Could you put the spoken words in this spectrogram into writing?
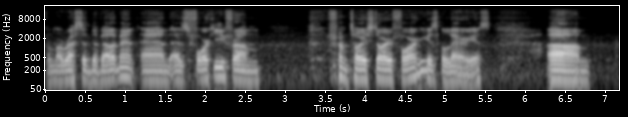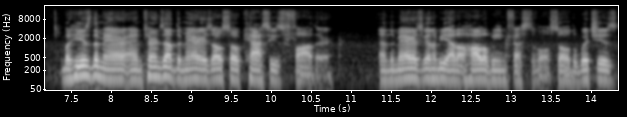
from Arrested Development and as Forky from from Toy Story 4. He is hilarious. Um, but he is the mayor, and turns out the mayor is also Cassie's father. and the mayor is going to be at a Halloween festival. So the witches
